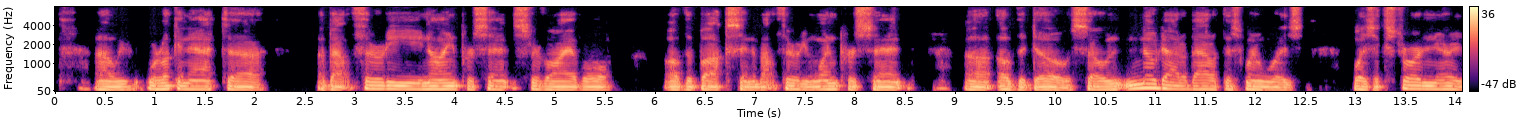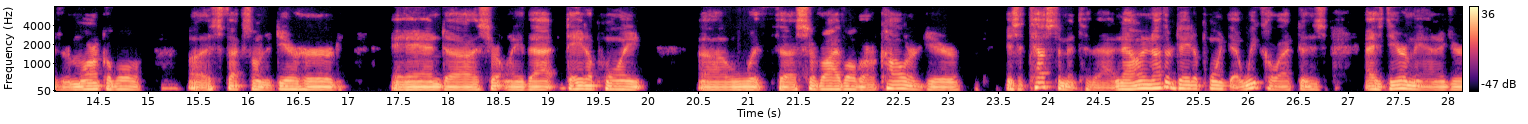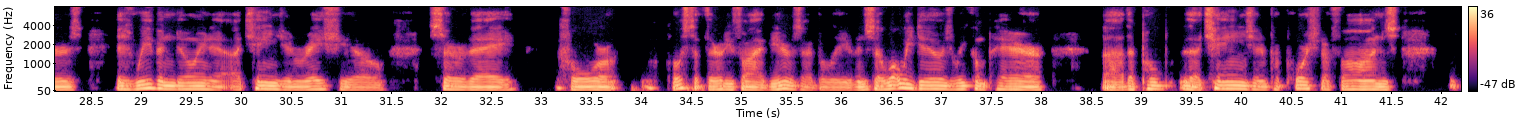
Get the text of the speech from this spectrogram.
Uh, we, are looking at uh, about 39% survival of the bucks and about 31% uh, of the does. So no doubt about it, this one was was extraordinary, is remarkable. Uh, its effects on the deer herd, and certainly that data point with survival of our collared deer is a testament to that. Now, another data point that we collect is as deer managers is we've been doing a, a change in ratio survey for close to 35 years, I believe. And so what we do is we compare uh, the the change in proportion of fawns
